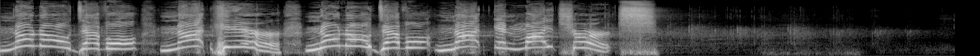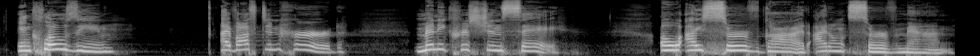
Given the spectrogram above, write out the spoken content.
No, no, devil, not here. No, no, devil, not in my church. In closing, I've often heard Many Christians say, Oh, I serve God, I don't serve man.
